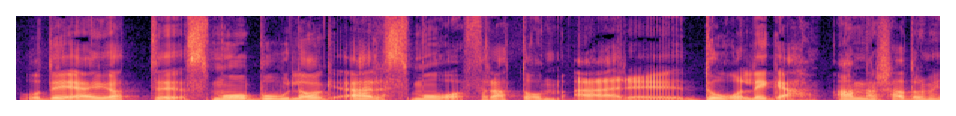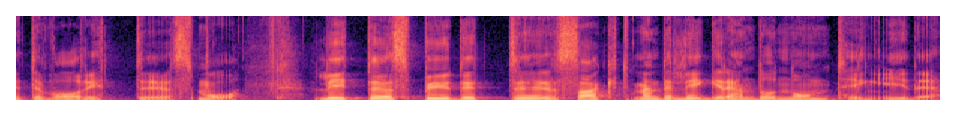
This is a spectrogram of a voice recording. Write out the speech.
och det är ju att eh, små bolag är små för att de är eh, dåliga. Annars hade de inte varit eh, små. Lite spydigt sagt, men det ligger ändå någonting i det.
